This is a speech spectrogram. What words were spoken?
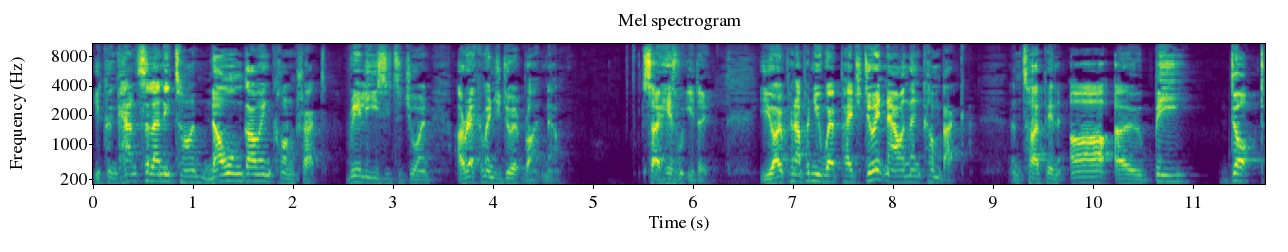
You can cancel anytime, no ongoing contract, really easy to join. I recommend you do it right now. So here's what you do. You open up a new web page, do it now and then come back and type in R-O-B dot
